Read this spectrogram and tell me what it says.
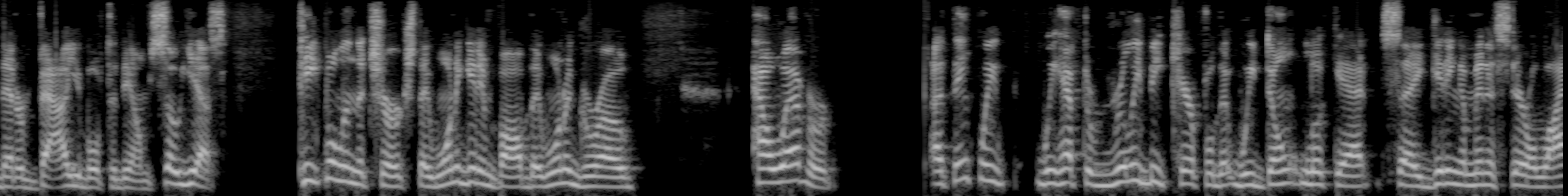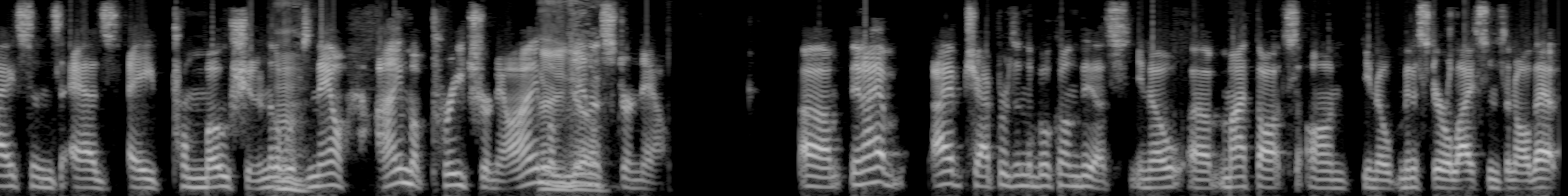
that are valuable to them. So yes, people in the church, they want to get involved, they want to grow. However, I think we we have to really be careful that we don't look at, say, getting a ministerial license as a promotion. In other mm. words, now I'm a preacher now, I'm there a minister go. now, um, and I have I have chapters in the book on this. You know, uh, my thoughts on you know ministerial license and all that.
